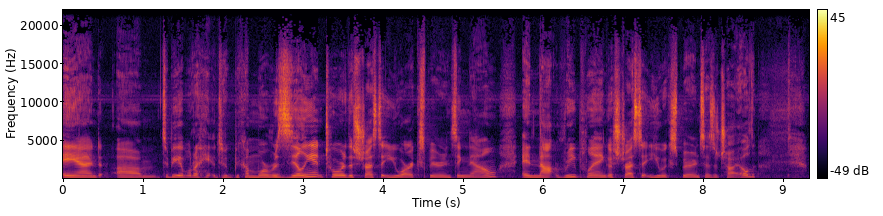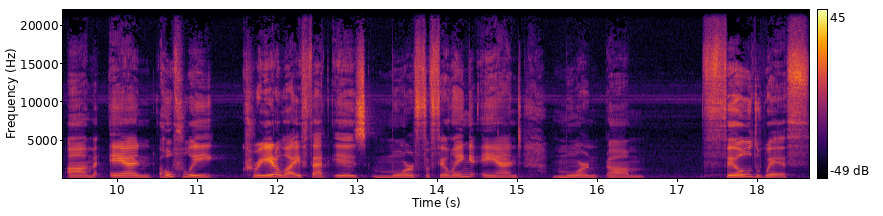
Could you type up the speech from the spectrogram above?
and um, to be able to ha- to become more resilient toward the stress that you are experiencing now and not replaying a stress that you experienced as a child. Um, and hopefully create a life that is more fulfilling and more um, filled with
